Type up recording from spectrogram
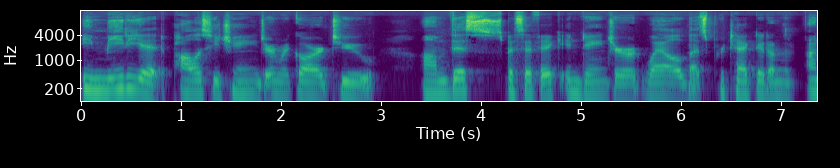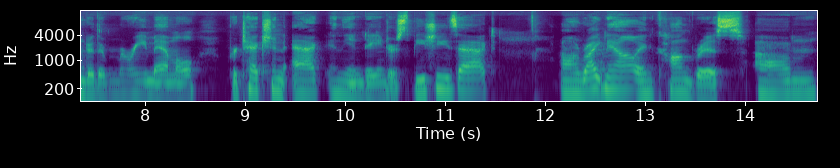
immediate policy change in regard to um, this specific endangered whale that's protected under, under the Marine Mammal Protection Act and the Endangered Species Act. Uh, right now in Congress, um,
